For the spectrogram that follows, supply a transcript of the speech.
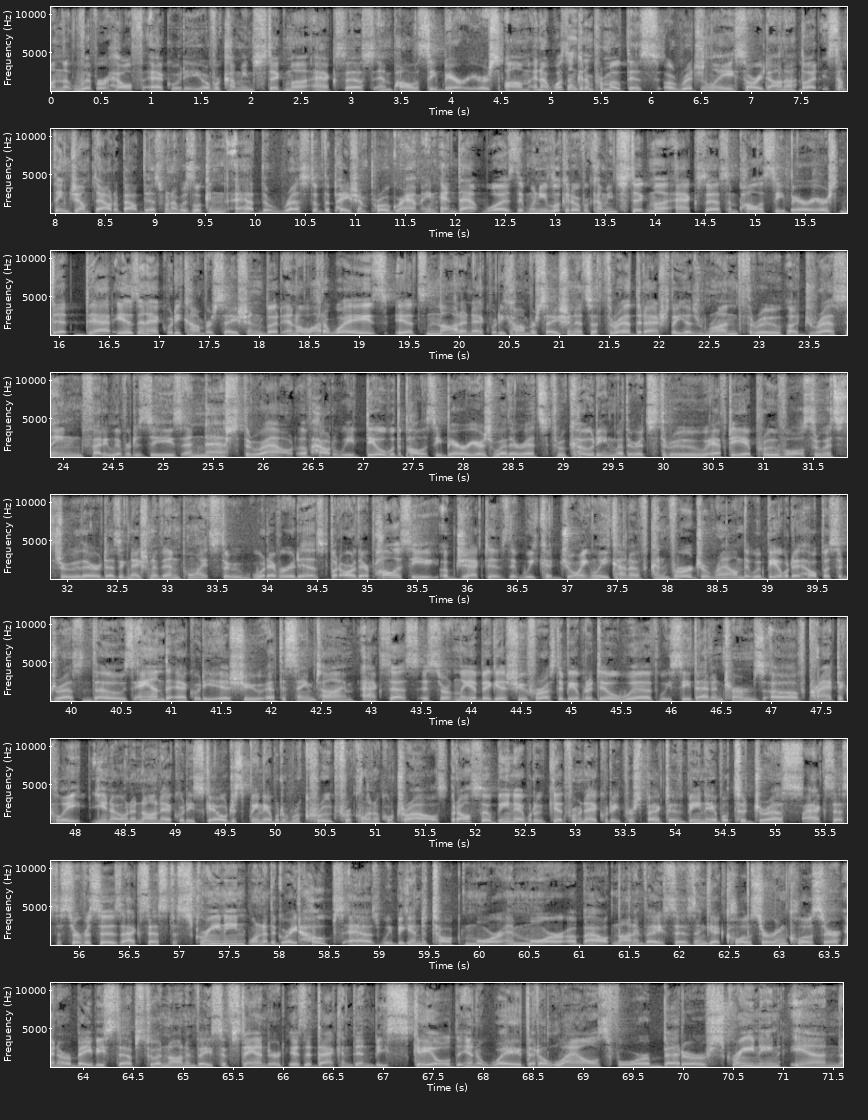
on liver health equity, overcoming stigma, access, and policy barriers. Um, and I wasn't going to promote this originally, sorry, Donna, but something jumped out about this when I was looking at the rest of the patient programming. And that was that when you look at overcoming stigma, access, and policy barriers, that that is an equity conversation, but in a lot of ways, it's not an equity conversation. It's a thread that actually has run through addressing fatty liver disease and NASH throughout of how do we deal with the policy barriers, whether it's through coding, whether it's through FDA approvals, through it's through their designation of endpoints, through whatever it is. But are there policy objectives that we could jointly kind of converge around that would be able to help us address those and the equity issue at the same time? Access is certainly a big issue for us to be able to deal with. We see that in terms of practically, you know, in a non-equity scale, just being able to recruit for clinical trials, but also being able to get from an equity perspective, being able to address access to services, access to screening. One of the great hopes as we begin to talk more and more about non invasives and get closer and closer in our baby steps to a non invasive standard is that that can then be scaled in a way that allows for better screening in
